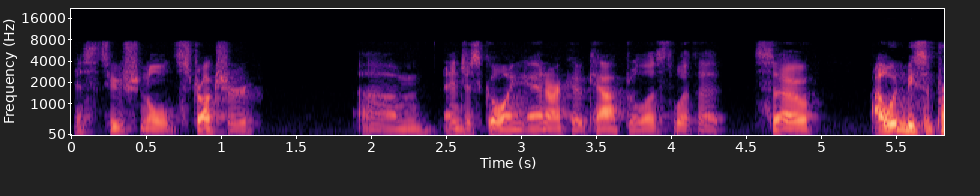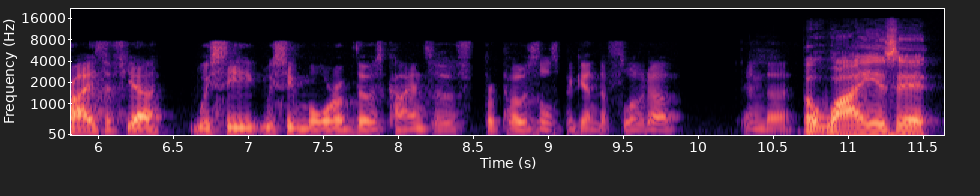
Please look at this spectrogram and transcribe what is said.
institutional structure, um, and just going anarcho-capitalist with it. So I wouldn't be surprised if yeah we see we see more of those kinds of proposals begin to float up in the. But why is it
